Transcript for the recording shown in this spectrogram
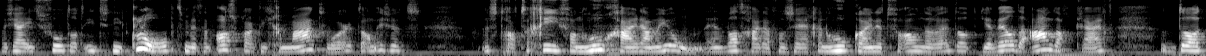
als jij iets voelt dat iets niet klopt met een afspraak die gemaakt wordt, dan is het een strategie van hoe ga je daarmee om en wat ga je daarvan zeggen en hoe kan je het veranderen dat je wel de aandacht krijgt dat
